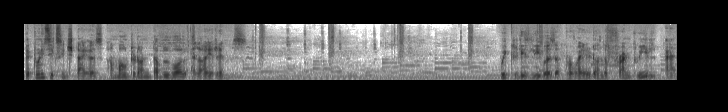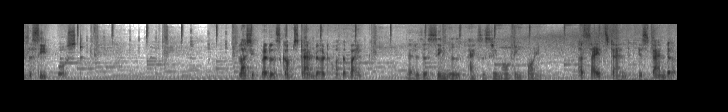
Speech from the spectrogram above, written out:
The 26-inch tires are mounted on double-wall alloy rims. Quick release levers are provided on the front wheel and the seat post. Plastic pedals come standard on the bike. There is a single accessory mounting point. A side stand is standard.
